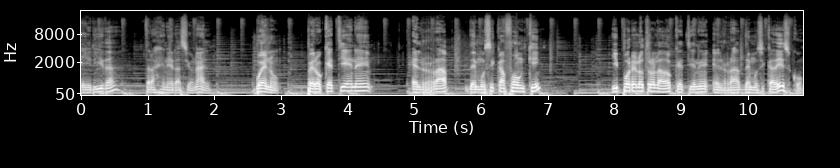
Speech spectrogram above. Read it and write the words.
herida transgeneracional. Bueno, pero ¿qué tiene el rap de música funky? Y por el otro lado, ¿qué tiene el rap de música disco?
